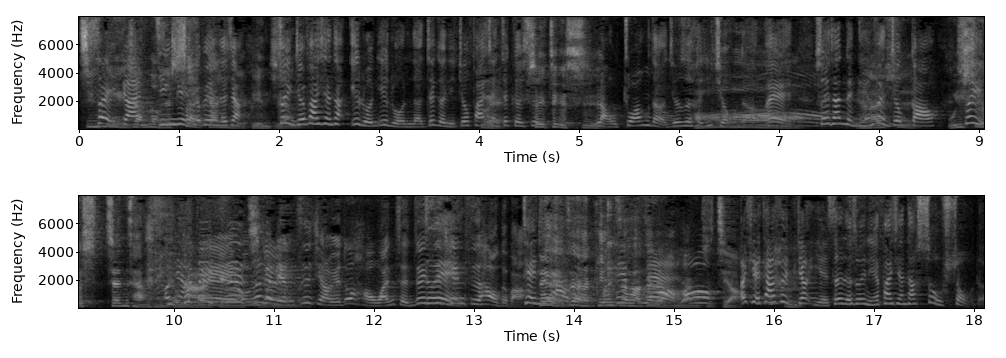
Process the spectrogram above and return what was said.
晒干精炼就变成这样，所以你就发现它一轮一轮的，这个你就发现这个是，所以这个是老庄的，就是很久的，哎，所以它的年份就高，所以珍藏品。而且它这这个两只脚也都好完整，这是天字号的吧？天字号，这天字号这两两只脚，而且它是比较野生的，所以你会发现它瘦瘦的，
